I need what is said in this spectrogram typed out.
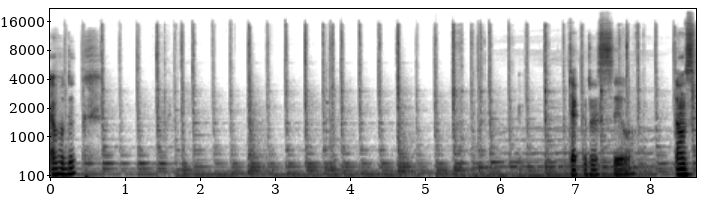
Я буду. Так красиво. Там ск-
